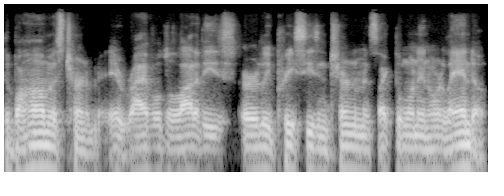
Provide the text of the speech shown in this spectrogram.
the Bahamas tournament. It rivaled a lot of these early preseason tournaments, like the one in Orlando,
